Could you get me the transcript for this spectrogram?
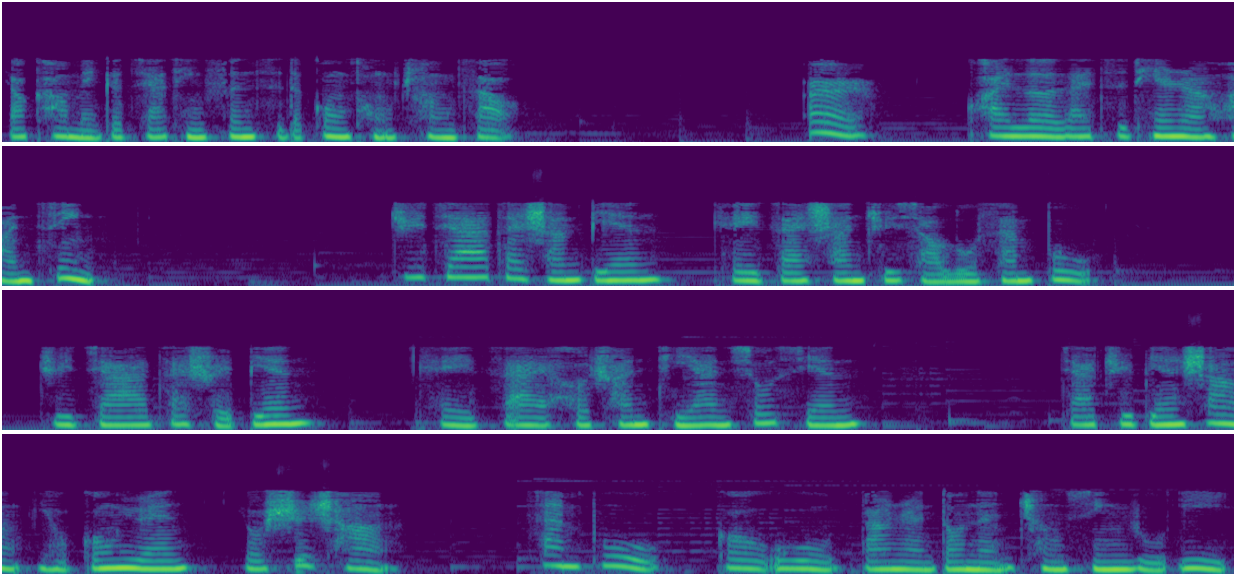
要靠每个家庭分子的共同创造。二，快乐来自天然环境。居家在山边，可以在山居小路散步；居家在水边。可以在河川堤岸休闲，家居边上有公园、有市场，散步、购物当然都能称心如意。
